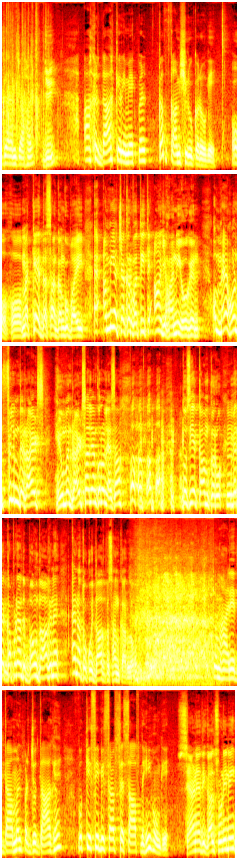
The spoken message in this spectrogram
गरम जौहर। जी। आखिर दाग के रीमेक पर कब काम शुरू करोगे? ओहो मैं कह दसा गंगू भाई अमिया चक्रवर्ती ते आ जहानी हो गए और मैं हूँ फ़िल्म दे राइट्स ह्यूमन राइट्स वाले को लैसा? तुम एक काम करो मेरे कपड़े ते बहु दाग ने एना तो कोई दाग पसंद कर लो। तुम्हारे दामन पर जो दाग है वो किसी भी सर्फ से साफ़ नहीं होंगे। सियाने की गल सुनी नहीं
